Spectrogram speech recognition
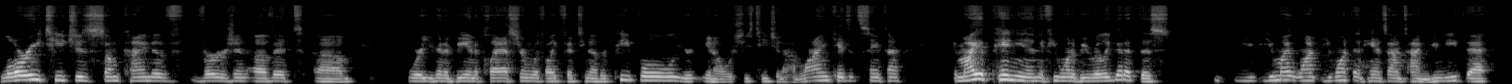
Lori teaches some kind of version of it um, where you're going to be in a classroom with like 15 other people. You're, you know, where she's teaching online kids at the same time. In my opinion, if you want to be really good at this, you you might want you want that hands-on time. You need that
